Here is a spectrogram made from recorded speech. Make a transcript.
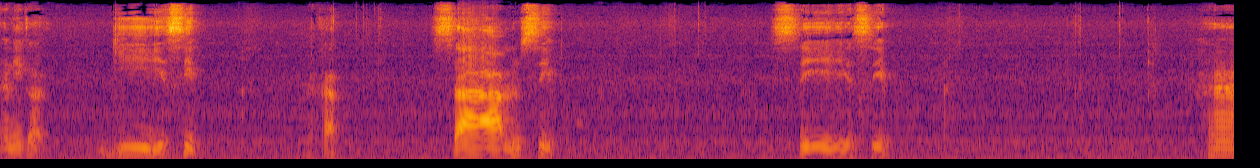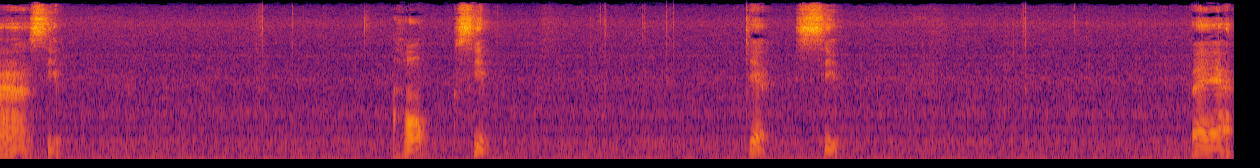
อันนี้ก็ยี่สิบนะครับสามสิบสี่สิบ ห้าสิบหกสิบเจ็ดสิบแปด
